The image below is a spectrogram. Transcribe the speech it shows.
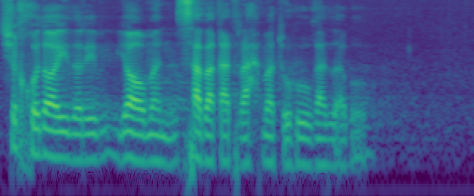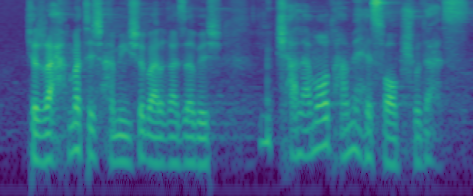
چه خدایی داریم؟ یا من سبقت رحمته غضبه که رحمتش همیشه بر غضبش. این کلمات همه حساب شده است.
